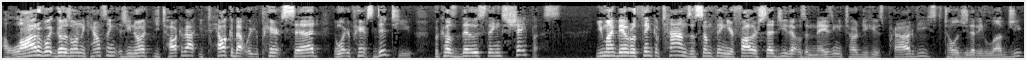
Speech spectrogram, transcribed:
a lot of what goes on in counseling is you know what you talk about? You talk about what your parents said and what your parents did to you because those things shape us. You might be able to think of times of something your father said to you that was amazing. He told you he was proud of you. He told you that he loved you.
